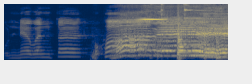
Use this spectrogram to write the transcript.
पुण्यवंत व्हावे. पुण्यवंत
